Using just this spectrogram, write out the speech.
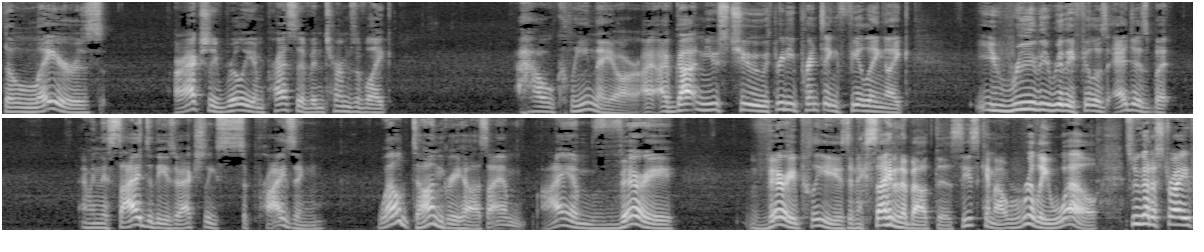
the layers are actually really impressive in terms of like how clean they are. I, have gotten used to 3D printing feeling like you really, really feel those edges, but I mean the sides of these are actually surprising. Well done, Greehas. I am I am very very pleased and excited about this. These came out really well. So we've got a Stryfe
